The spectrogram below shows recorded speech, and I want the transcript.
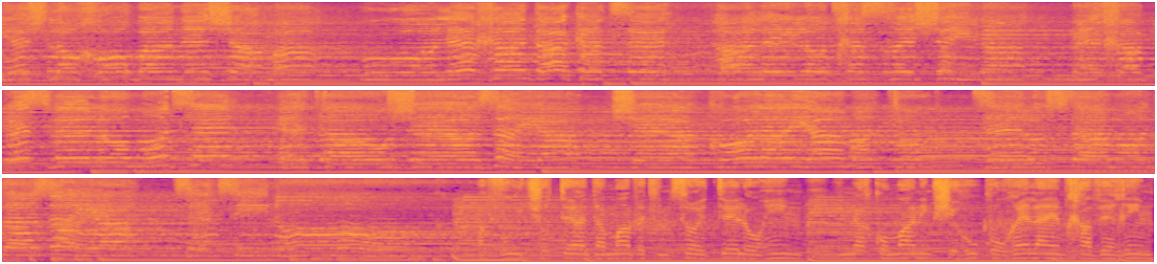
יש לו חור בנשמה, הוא הולך עד הקצה, הלילות חסרי שינה, מחפש ולא לא שותה עד המוות למצוא את אלוהים, עם נרקומנים שהוא קורא להם חברים,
